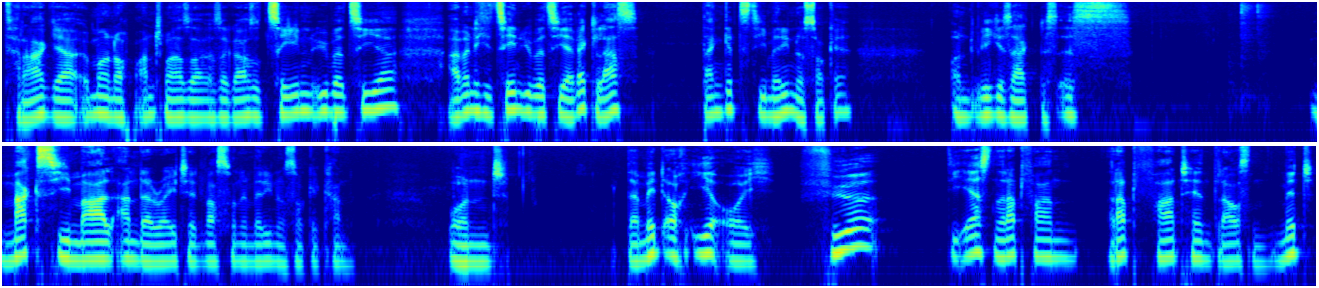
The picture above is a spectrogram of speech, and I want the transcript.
trage ja immer noch manchmal sogar so 10 Überzieher. Aber wenn ich die 10 Überzieher weglasse, dann gibt es die Merino-Socke. Und wie gesagt, das ist maximal underrated, was so eine Merino-Socke kann. Und damit auch ihr euch für die ersten Radfahren, Radfahrten draußen mit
